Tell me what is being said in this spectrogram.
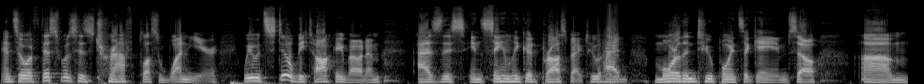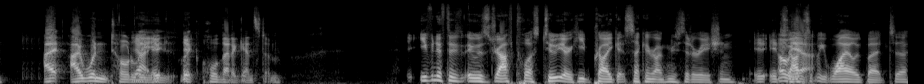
And so if this was his draft plus one year, we would still be talking about him as this insanely good prospect who had more than two points a game. So um, I I wouldn't totally Yeah, it- like hold that against him. even if it was draft plus two year, he'd probably get second round consideration. It, it's Oh, yeah. absolutely wild, but uh,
